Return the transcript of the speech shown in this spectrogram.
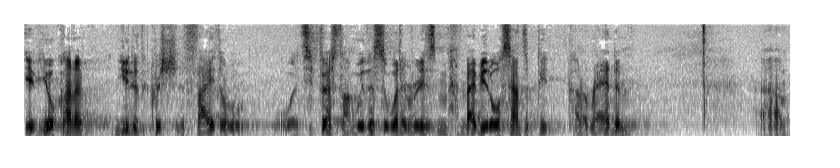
if you're kind of new to the Christian faith, or, or, it's your first time with us, or whatever it is, maybe it all sounds a bit kind of random. Um,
